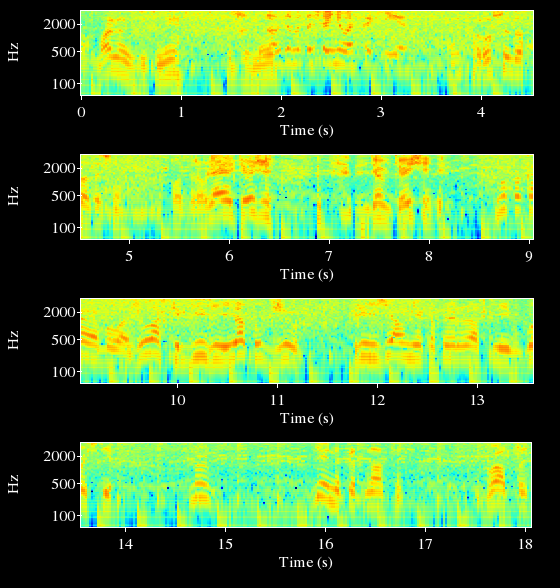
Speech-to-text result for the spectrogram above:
Нормально, с детьми, с женой. А взаимоотношения у вас какие? Ну, хорошие достаточно. Поздравляю тещу с днем тещи. Ну какая была? Жила в Киргизии, я тут жил. Приезжал некоторый раз к ней в гости. Ну, дней на 15, 20.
